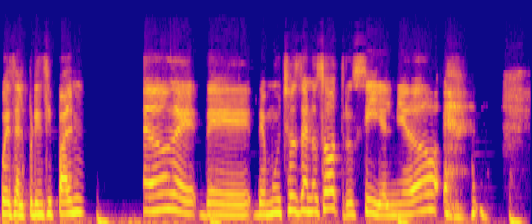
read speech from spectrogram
Pues el principal miedo de, de muchos de nosotros, sí, el miedo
